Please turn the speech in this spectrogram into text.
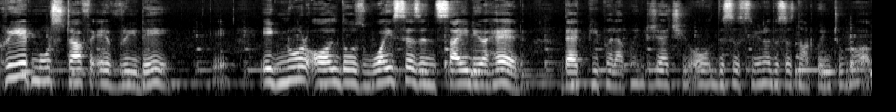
Create more stuff every day, okay? Ignore all those voices inside your head that people are going to judge you. Oh this is you know this is not going to work.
